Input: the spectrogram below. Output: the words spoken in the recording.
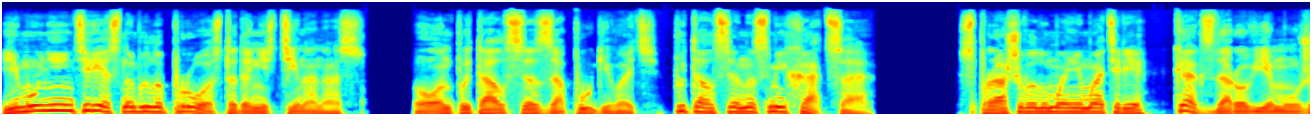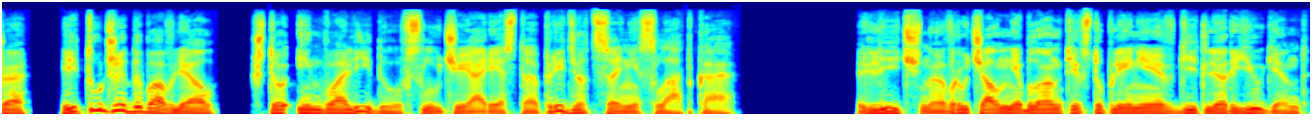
Ему неинтересно было просто донести на нас. Он пытался запугивать, пытался насмехаться. Спрашивал у моей матери, как здоровье мужа, и тут же добавлял, что инвалиду в случае ареста придется несладко. Лично вручал мне бланки вступления в Гитлер-Югенд.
